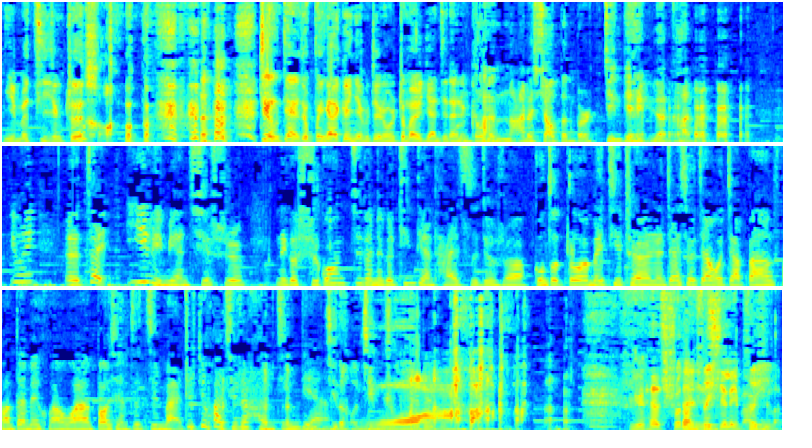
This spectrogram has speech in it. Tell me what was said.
你们记性真好！这种电影就不应该给你们这种这么严谨的人看。拿着小本本进电影院看的。因为呃，在一里面，其实那个时光机的那个经典台词就是说，工作多没提成，人家休假我加班，房贷没还完，保险自己买。这句话其实很经典。记得好清楚。哇，因为他说到你心里边所以去了。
